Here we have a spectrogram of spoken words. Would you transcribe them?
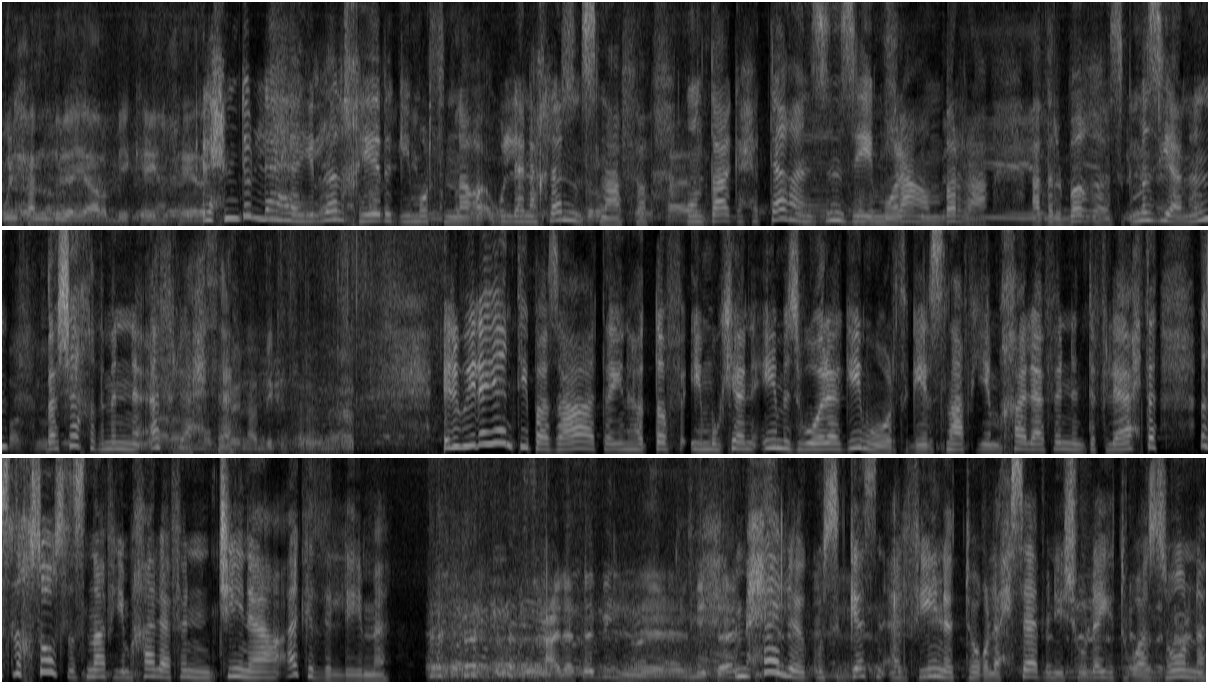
والحمد لله يا ربي كاين خير. الحمد لله يلا الخير قيمورتنا ولا نخلال نصناف. ونطاق حتى غنزنزي موراهم برا. هذا البغ مزيانا باش ياخذ من أفلاحث. الولاية انتبازا تينها الطف إمو كان إم زورا جيمورث غير صناف يم خلافن انتفلاحت أصل خصوص لصناف يم خلافن تشينا أكذ الليم. على سبيل المثال محال قسقاسن ألفين التغل حساب نيشولي توازون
